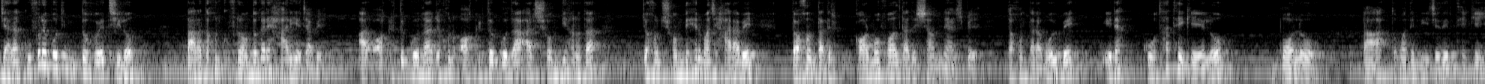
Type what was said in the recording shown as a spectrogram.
যারা কুফরে প্রতিনিধিত্ব হয়েছিল, তারা তখন কুফরের অন্ধকারে হারিয়ে যাবে। আর অকৃতজ্ঞতা যখন অকৃতজ্ঞতা আর সন্দিহানতা যখন সন্দেহের মাঝে হারাবে, তখন তাদের কর্মফল তাদের সামনে আসবে। তখন তারা বলবে, এটা কোথা থেকে এলো? বলো, তা তোমাদের নিজেদের থেকেই।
